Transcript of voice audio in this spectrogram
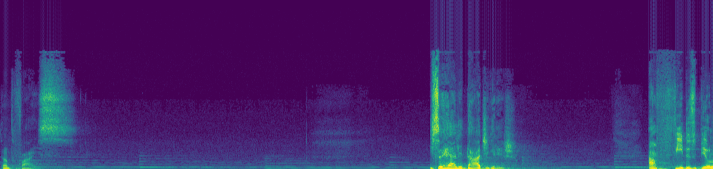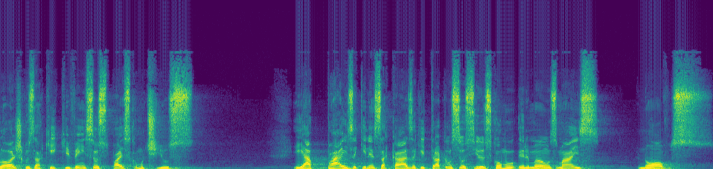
tanto faz. Isso é realidade, igreja. Há filhos biológicos aqui que veem seus pais como tios. E há pais aqui nessa casa que tratam seus filhos como irmãos mais novos.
